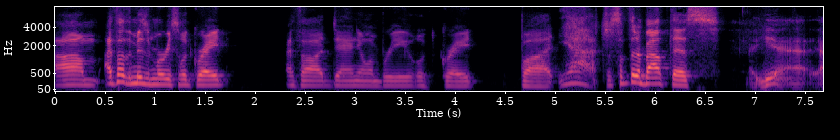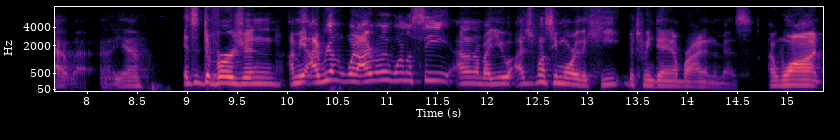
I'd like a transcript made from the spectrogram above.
Um I thought the Miz and Maryse looked great. I thought Daniel and Brie looked great. But yeah, just something about this. Yeah, I- uh, yeah. It's a diversion. I mean, I really what I really want to see, I don't know about you, I just want to see more of the heat between Daniel Bryan and the Miz. I want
